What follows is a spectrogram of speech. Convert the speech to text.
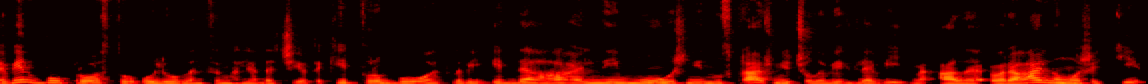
Він був просто улюбленцем глядачів, такий турботливий, ідеальний, мужній, ну справжній чоловік для відьми. Але в реальному житті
